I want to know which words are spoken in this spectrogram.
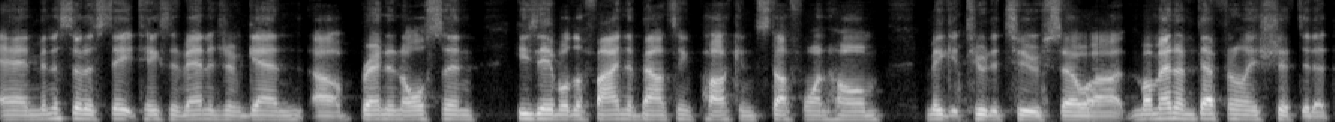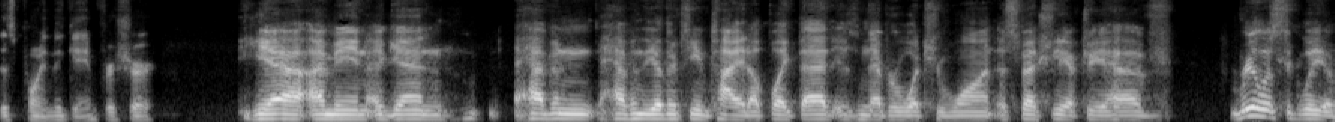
And Minnesota State takes advantage of again. Uh, Brandon Olson, he's able to find the bouncing puck and stuff one home, make it two to two. So uh, momentum definitely shifted at this point in the game for sure. Yeah, I mean, again, having having the other team tie it up like that is never what you want, especially after you have realistically a,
